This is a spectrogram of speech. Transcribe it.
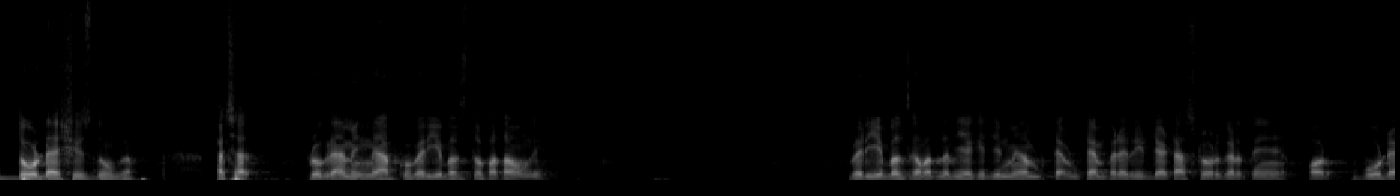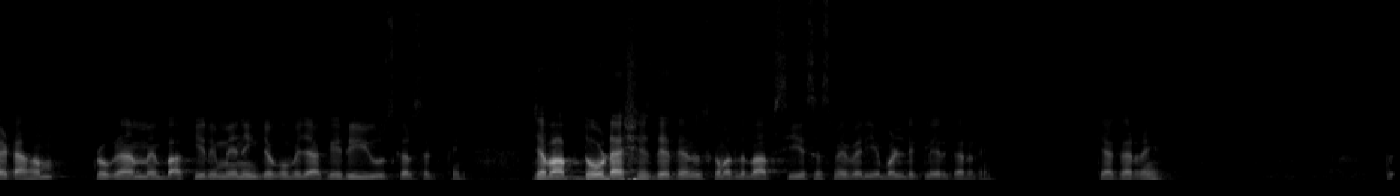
दो डैशेस दूँगा। अच्छा प्रोग्रामिंग में आपको वेरिएबल्स तो पता होंगे। वेरिएबल्स का मतलब यह है कि जिनमें हम टेम्परेरी डाटा स्टोर करते हैं और वो डाटा हम प्रोग्राम में बाकी रिमेनिंग जगहों पे जाके रीयूज़ कर सकते हैं। जब आप दो डैशेस देते हैं तो उसका मतलब आप सीएसएस में वेरिएबल डिक्लेयर कर रहे हैं। क्या कर रहे हैं? तो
